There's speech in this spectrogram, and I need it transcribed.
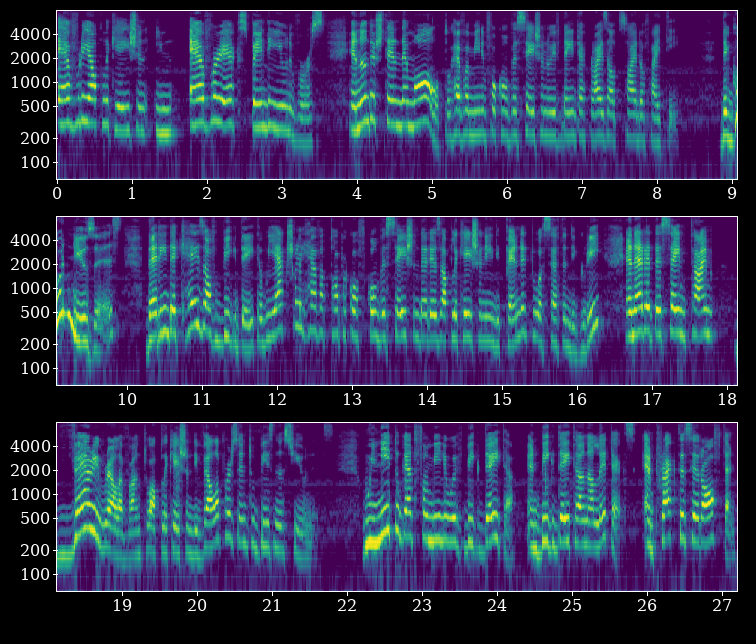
every application in every expanding universe and understand them all to have a meaningful conversation with the enterprise outside of IT. The good news is that in the case of big data, we actually have a topic of conversation that is application independent to a certain degree, and that at the same time, very relevant to application developers and to business units. We need to get familiar with big data and big data analytics and practice it often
